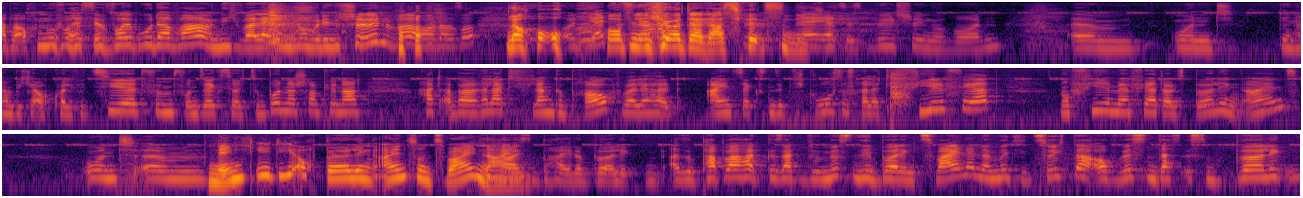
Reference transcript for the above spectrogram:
aber auch nur, weil es der Wollbruder war und nicht, weil er irgendwie unbedingt schön war oder so. No, hoffentlich hört er das jetzt nicht. Ja, jetzt ist bildschön geworden. Ähm, und den habe ich auch qualifiziert, fünf- und sechsjährig zum Bundeschampionat. Hat aber relativ lang gebraucht, weil er halt 1,76 groß ist, relativ viel fährt. Noch viel mehr fährt als Burling 1. Und ähm, Nennt ihr die auch Burling 1 und 2? Nein. heißen beide Burlington. Also Papa hat gesagt, wir müssen den Burling 2 nennen, damit die Züchter auch wissen, das ist ein Burlington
